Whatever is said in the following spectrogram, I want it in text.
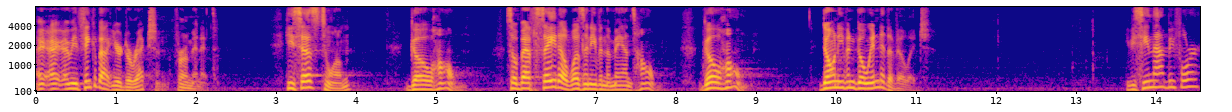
I, I, I mean, think about your direction for a minute. He says to him, Go home. So Bethsaida wasn't even the man's home. Go home. Don't even go into the village. Have you seen that before?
